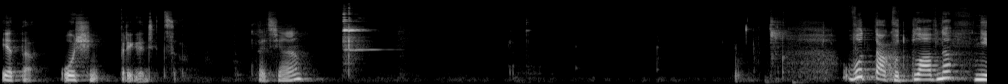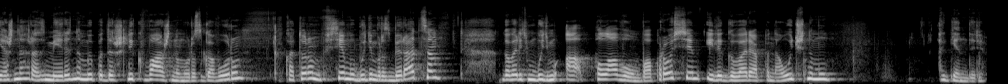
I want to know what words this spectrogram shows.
это очень пригодится. Татьяна? Вот так вот плавно, нежно, размеренно мы подошли к важному разговору, в котором все мы будем разбираться. Говорить мы будем о половом вопросе или, говоря по-научному, о гендере.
